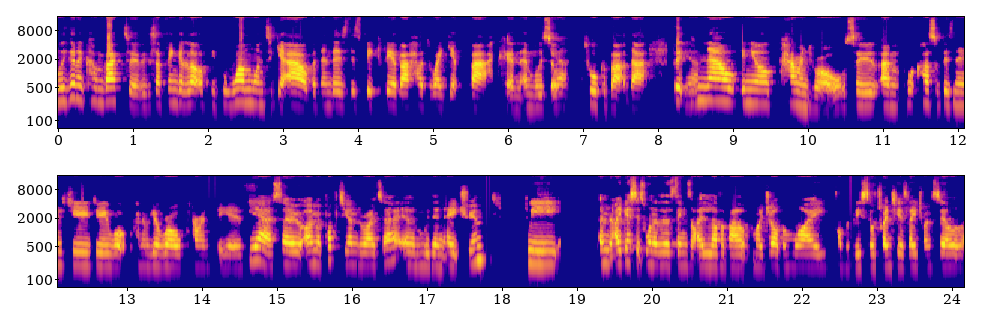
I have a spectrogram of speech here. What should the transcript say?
we're going to come back to it because I think a lot of people one want to get out, but then there's this big fear about how do I get back, and and we'll sort yeah. of talk about that. But yeah. now in your current role, so um, what class of business do you do? What kind of your role currently is? Yeah, so I'm a property underwriter um, within Atrium. We, and I guess it's one of the things that I love about my job and why probably still 20 years later I'm still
